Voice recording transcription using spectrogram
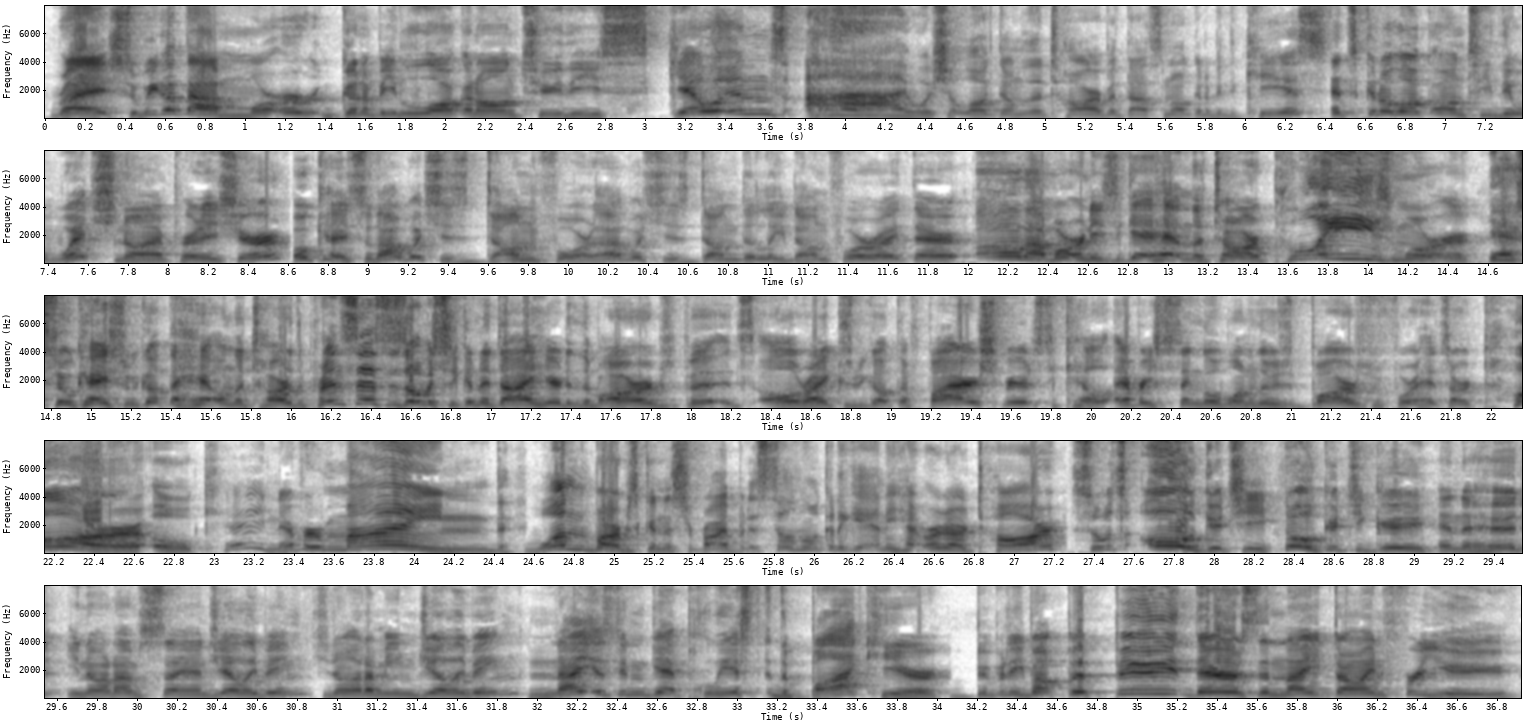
Right, so we got that mortar gonna be locking onto the skeletons. Ah, I wish it locked onto the tower, but that's not gonna be the case. It's gonna lock onto the witch now, I'm pretty sure. Okay, so that witch is done for. That witch is done done for right there. Oh, that mortar needs to get hit on the tower. Please, mortar. Yes, okay, so we got the hit on the tower. The princess is obviously gonna die here to the barbs, but it's alright, because we got the fire spirits to kill every single one of those barbs before it hits our tar. Okay, never mind. One barb's gonna survive, but it's still not gonna get any hit on our tar, so it's all Gucci. It's all Gucci goo in the hood. You know what I'm saying, Jelly Bean? You know what I mean, Jelly Bean? Knight is gonna get placed in the back here. Bibbity bop boo. There's the knight down for you.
